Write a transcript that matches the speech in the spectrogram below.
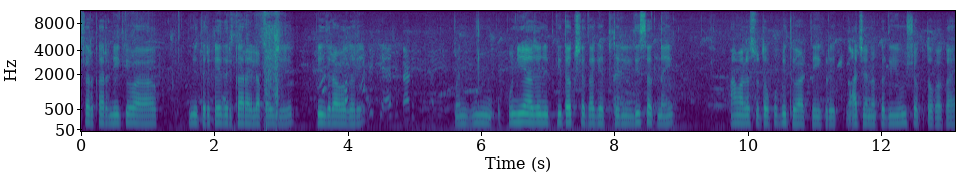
सरकारने किंवा कुणीतरी काहीतरी करायला पाहिजे पिंजरा वगैरे. पण कुणी अजून इतकी दक्षता घेतलेली दिसत नाही. आम्हाला सुद्धा खूप भीती वाटते इकडे. अचानक कधी येऊ शकतो का काय?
